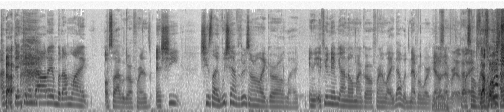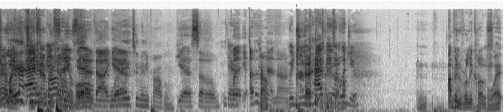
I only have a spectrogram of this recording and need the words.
I be thinking about it, but I'm like, also I have a girlfriend, and she. She's like, we should have a threesome. I'm like, girl, like, and if you name y'all know my girlfriend, like, that would never work out Yeah. ever. That like, sounds That's what I'm saying. Like you can't, you can't be sense. yeah, involved. nah, yeah, way too many problems. yeah. So, Derek. but other Huh? than that, nah. Would you have you and would you I've been really close. What?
